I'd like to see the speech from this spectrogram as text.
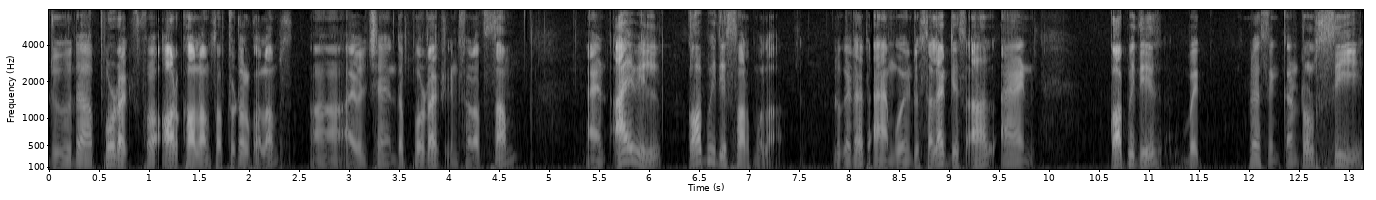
do the product for all columns of total columns. Uh, I will change the product instead of sum. And I will copy this formula. Look at that. I am going to select this all and copy this by pressing ctrl C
